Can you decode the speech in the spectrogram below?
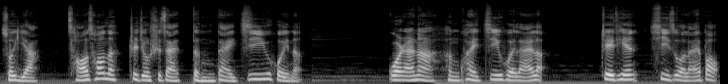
所以啊，曹操呢，这就是在等待机会呢。果然呐，很快机会来了。这天，细作来报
